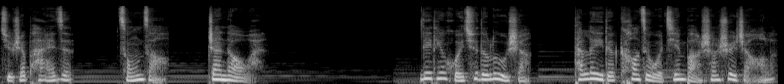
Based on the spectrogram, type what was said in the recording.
举着牌子，从早站到晚。那天回去的路上，他累得靠在我肩膀上睡着了。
